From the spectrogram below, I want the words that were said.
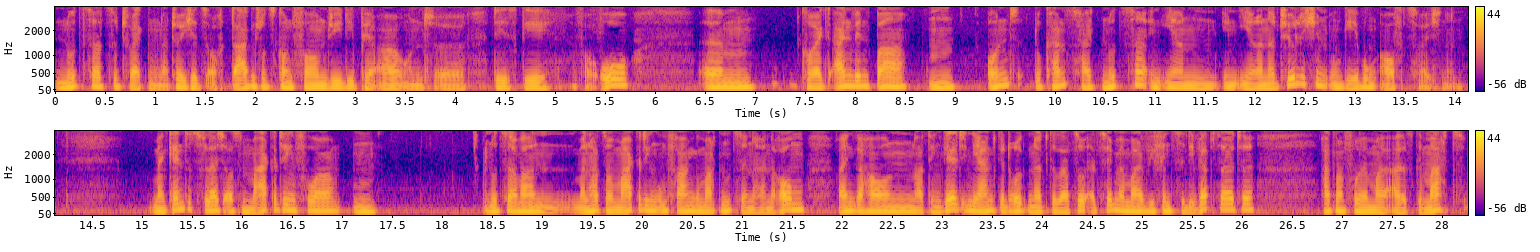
Nutzer zu tracken. Natürlich jetzt auch datenschutzkonform, GDPR und äh, DSGVO, ähm, korrekt einbindbar. Und du kannst halt Nutzer in, ihren, in ihrer natürlichen Umgebung aufzeichnen. Man kennt es vielleicht aus dem Marketing vor. Mm, Nutzer waren, man hat so Marketingumfragen gemacht, Nutzer in einen Raum reingehauen, hat den Geld in die Hand gedrückt und hat gesagt, so, erzähl mir mal, wie findest du die Webseite? Hat man vorher mal alles gemacht,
